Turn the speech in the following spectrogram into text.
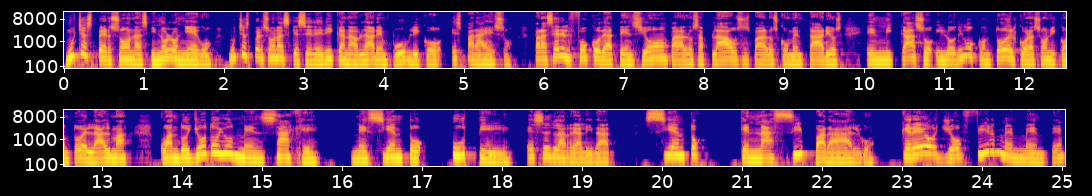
Muchas personas, y no lo niego, muchas personas que se dedican a hablar en público es para eso, para ser el foco de atención, para los aplausos, para los comentarios. En mi caso, y lo digo con todo el corazón y con todo el alma, cuando yo doy un mensaje, me siento útil. Esa es la realidad. Siento que nací para algo. Creo yo firmemente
